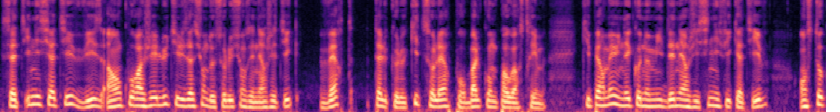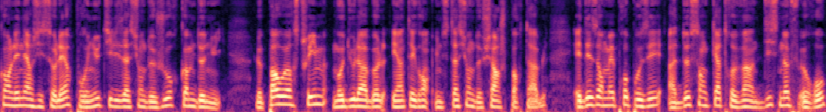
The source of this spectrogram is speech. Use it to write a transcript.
Cette initiative vise à encourager l'utilisation de solutions énergétiques vertes telles que le kit solaire pour Balcom PowerStream, qui permet une économie d'énergie significative en stockant l'énergie solaire pour une utilisation de jour comme de nuit, le PowerStream, modulable et intégrant une station de charge portable, est désormais proposé à 299 euros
